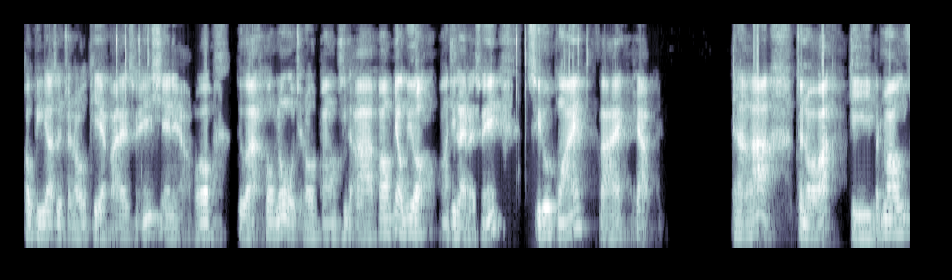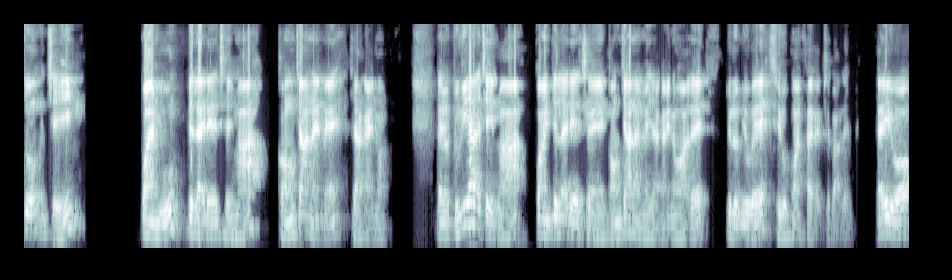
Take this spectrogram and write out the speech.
ဟုတ်ပြီအဲ့ဆိုကျွန်တော်တို့ဖြစ်ရပါတယ်ဆိုရင်ရှင်းနေတာပေါ့သူကအကုန်လုံးကိုကျွန်တော်ပေါင်းကြည့်တာပေါင်းမြောက်ပြီးတော့ပေါင်းကြည့်လိုက်မယ်ဆိုရင်0.5ရပါတယ် ဒါကကျွန်တော်ကဒီပထမဦးဆုံးအချိန် point ကိုပြစ်လိုက်တဲ့အချိန်မှာခေါင်းကျနိုင်မယ်ရာခိုင်နှုန်းအဲ့တော့ဒုတိယအချိန်မှာ point ပြစ်လိုက်တဲ့အချိန်ခေါင်းကျနိုင်မယ်ရာခိုင်နှုန်းကလည်းဒီလိုမျိုးပဲ0.5ပဲဖြစ်ပါလိမ့်မယ်အဲ့တော့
